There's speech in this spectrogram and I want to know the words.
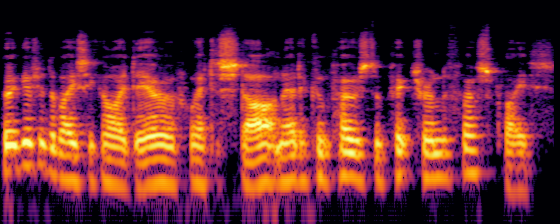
But it gives you the basic idea of where to start and how to compose the picture in the first place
